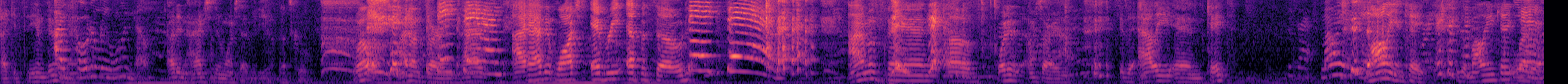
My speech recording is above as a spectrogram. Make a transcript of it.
I could see him doing I that. totally won though. I didn't. I actually didn't watch that video. That's cool. Well, I know. I'm sorry. Big I, haven't watched every episode. Big fan. I'm a fan of what is? I'm sorry. Is it Allie and Kate? Who's that? Molly. And Kate. Molly and Kate. Is it Molly and Kate? Yes.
